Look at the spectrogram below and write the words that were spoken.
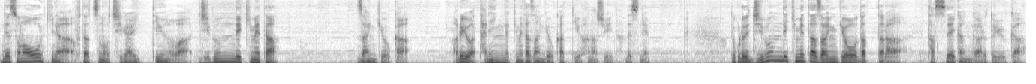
でその大きな2つの違いっていうのは自分で決めた残業かあるいは他人が決めた残業かっていう話なんですね。でこれで自分で決めた残業だったら達成感があるというか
